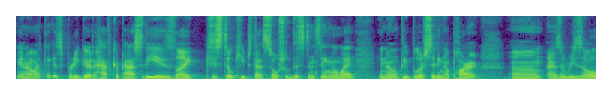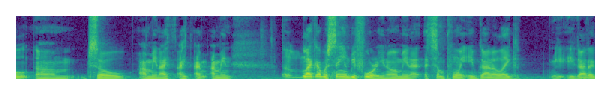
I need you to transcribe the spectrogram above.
you know, I think it's pretty good. Half capacity is like still keeps that social distancing away. You know, people are sitting apart um, as a result. Um, so, I mean, I, I, I, mean, like I was saying before, you know, I mean, at, at some point you've got to like you, you got to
